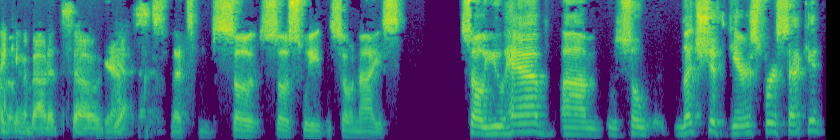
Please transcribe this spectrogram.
thinking him. about it. So yeah, yes, that's, that's so so sweet and so nice. So you have, um, so let's shift gears for a second.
